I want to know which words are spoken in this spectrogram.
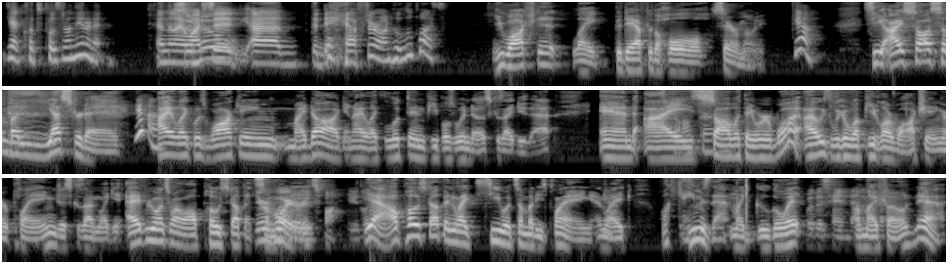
yeah, clips posted on the internet. And then I So watched no- it uh, the day after on Hulu Plus. You watched it like the day after the whole ceremony. Yeah. See, I saw somebody yesterday. Yeah. I like was walking my dog and I like looked in people's windows because I do that. And I Stalker. saw what they were what I always look at what people are watching or playing just because I'm like every once in a while I'll post up at You're a somebody. voyeur. It's fine, dude. Yeah, I'll post up and like see what somebody's playing and Yeah. like what game is that and like Google it With his hand on my phone. Yeah.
